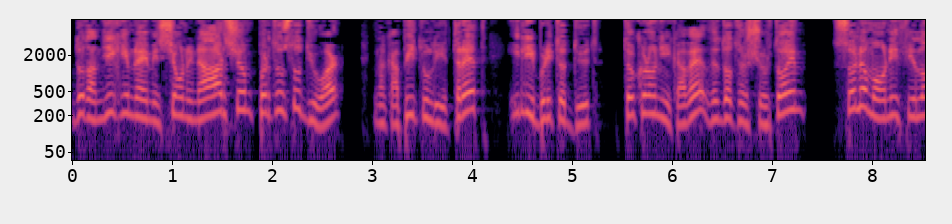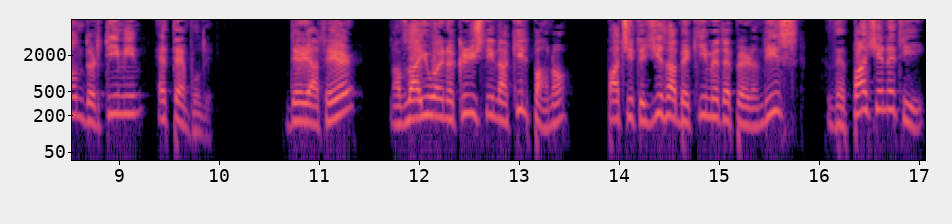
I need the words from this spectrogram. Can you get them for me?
do ta ndjekim në emisionin e ardhshëm për të studiuar nga kapitulli i tretë i librit të dytë të Kronikave dhe do të shqyrtojmë Solomoni fillon ndërtimin e tempullit. Deri atëherë, nga vëllai juaj në Krishtin Akil Pano, paçi të gjitha bekimet e Perëndisë dhe paqen e tij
